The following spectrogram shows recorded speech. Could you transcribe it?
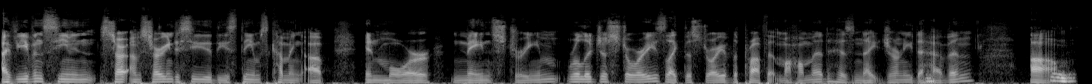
I've even seen start I'm starting to see these themes coming up in more mainstream religious stories like the story of the prophet Muhammad his night journey to hmm. heaven um, mm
